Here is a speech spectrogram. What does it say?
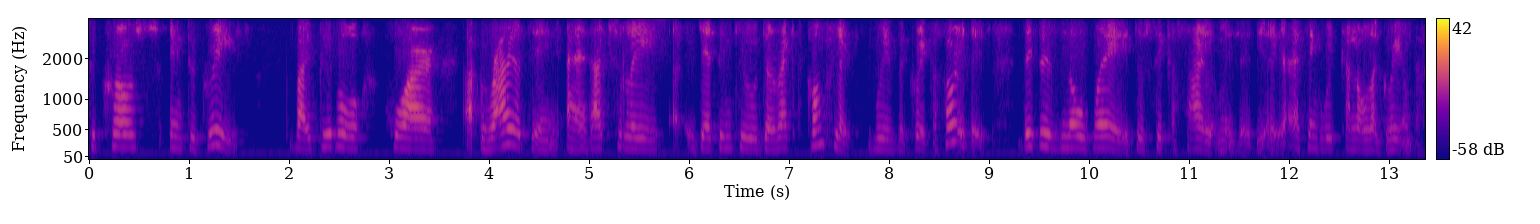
to cross into Greece by people who are uh, rioting and actually uh, get into direct conflict with the Greek authorities. This is no way to seek asylum, is it? I think we can all agree on that.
